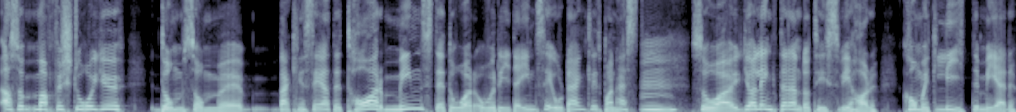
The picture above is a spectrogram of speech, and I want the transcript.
Alltså man förstår ju de som eh, verkligen säger att det tar minst ett år att rida in sig ordentligt på en häst. Mm. Så jag längtar ändå tills vi har kommit lite mer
